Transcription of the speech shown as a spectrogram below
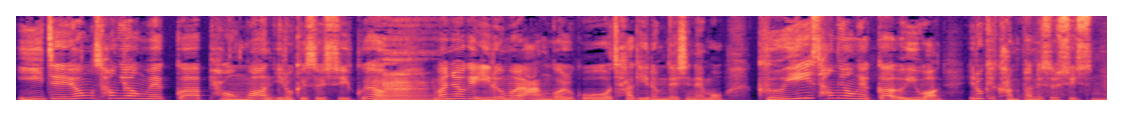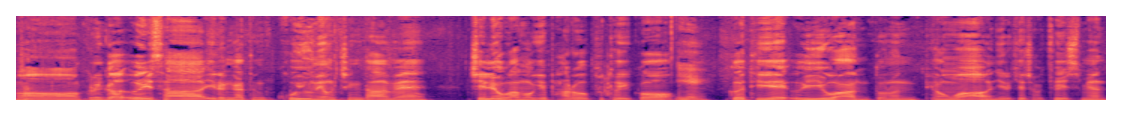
이재용 성형 외과 병원 이렇게 쓸 수 있고요. 네. 만약에 이름을 안 걸고 자기 이름 대신에 뭐 그의 성형외과 의원 이렇게 간판에 쓸 수 있습니다. 어, 그러니까 의사 이름 같은 고유 명칭 다음에 진료 과목이 바로 붙어 있고 예. 그 뒤에 의원 또는 병원 이렇게 적혀 있으면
